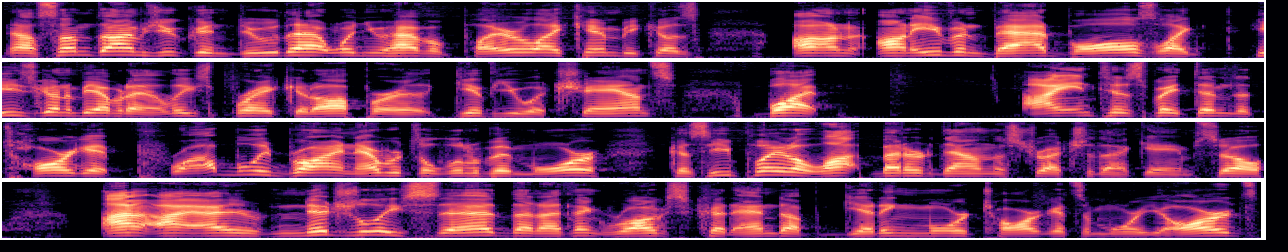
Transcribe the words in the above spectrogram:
Now, sometimes you can do that when you have a player like him because on, on even bad balls, like he's going to be able to at least break it up or give you a chance. But I anticipate them to target probably Bryan Edwards a little bit more because he played a lot better down the stretch of that game. So I, I initially said that I think Ruggs could end up getting more targets and more yards.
